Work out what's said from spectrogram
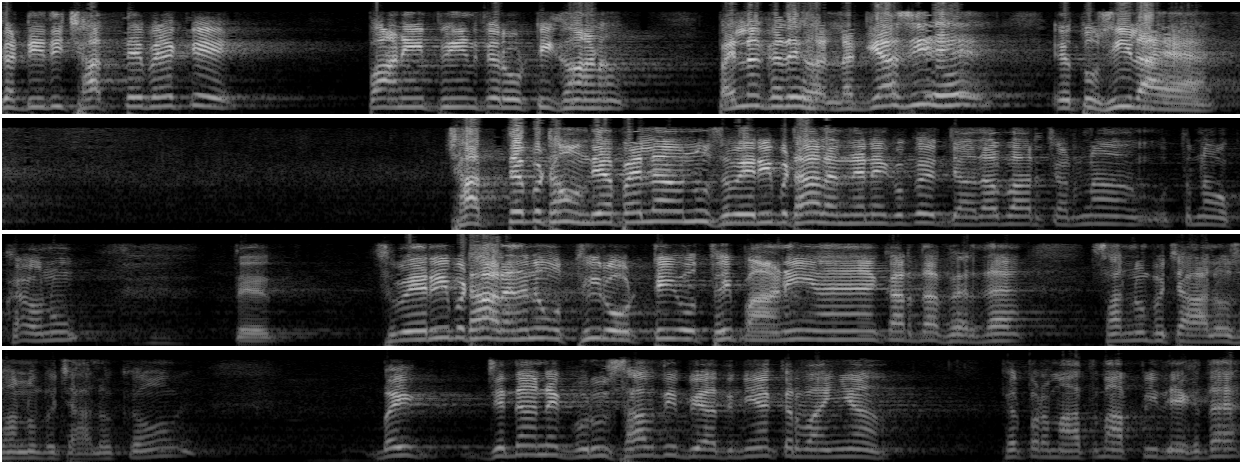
ਗੱਡੀ ਦੀ ਛੱਤ ਤੇ ਬਹਿ ਕੇ ਪਾਣੀ ਪੀਣ ਤੇ ਰੋਟੀ ਖਾਣ। ਪਹਿਲਾਂ ਕਦੇ ਲੱਗਿਆ ਸੀ ਇਹ? ਇਹ ਤੁਸੀਂ ਲਾਇਆ। ਛੱਤ ਤੇ ਬਿਠਾਉਂਦੇ ਆ। ਪਹਿਲਾਂ ਉਹਨੂੰ ਸਵੇਰੀ ਬਿਠਾ ਲੈਂਦੇ ਨੇ ਕਿਉਂਕਿ ਜ਼ਿਆਦਾ ਵਾਰ ਚੜਨਾ ਉਤਨਾ ਔਖਾ ਉਹਨੂੰ। ਤੇ ਸਵੇਰੀ ਬਿਠਾ ਲੈਂਦੇ ਨੇ, ਉੱਥੇ ਹੀ ਰੋਟੀ, ਉੱਥੇ ਹੀ ਪਾਣੀ, ਐ ਕਰਦਾ ਫਿਰਦਾ। ਸਾਨੂੰ ਬਚਾ ਲਓ, ਸਾਨੂੰ ਬਚਾ ਲਓ। ਕਿਉਂ? ਬਈ ਜਿਨ੍ਹਾਂ ਨੇ ਗੁਰੂ ਸਾਹਿਬ ਦੀ ਬੇਅਦਬੀਆਂ ਕਰਵਾਈਆਂ, ਫਿਰ ਪ੍ਰਮਾਤਮਾ ਆਪ ਹੀ ਦੇਖਦਾ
